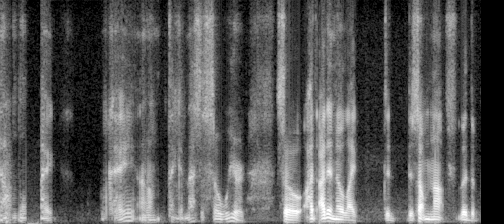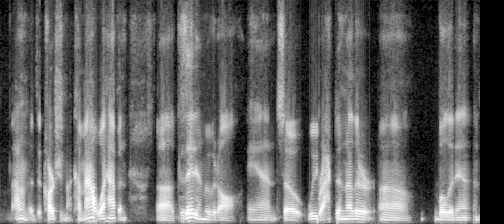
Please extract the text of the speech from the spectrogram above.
I'm like, okay. And I'm thinking that's just so weird. So I, I didn't know like did did something not did the I don't know the cartridge not come out? What happened? Because uh, they didn't move at all. And so we racked another uh, bullet in,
